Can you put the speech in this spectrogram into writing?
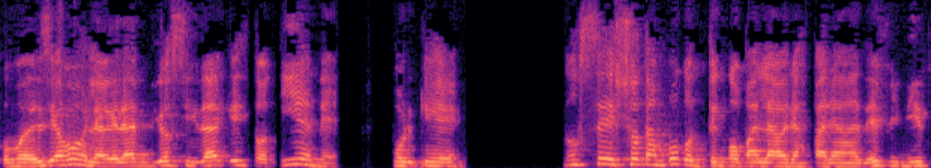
como decías vos, la grandiosidad que esto tiene, porque no sé, yo tampoco tengo palabras para definir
